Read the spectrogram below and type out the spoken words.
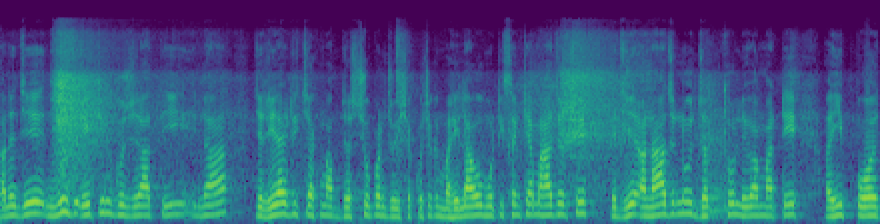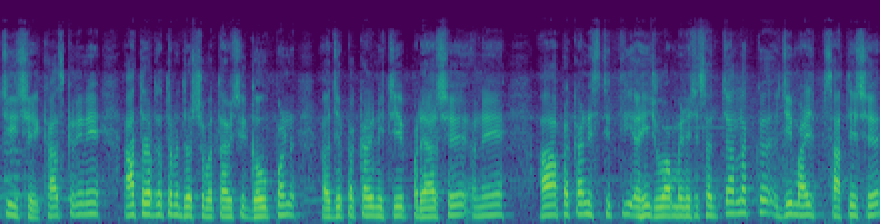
અને જે ન્યૂઝ એટીન ગુજરાતીના જે રિયાલિટી ચેકમાં દ્રશ્યો પણ જોઈ શકો છો કે મહિલાઓ મોટી સંખ્યામાં હાજર છે કે જે અનાજનો જથ્થો લેવા માટે અહીં પહોંચી છે. ખાસ કરીને આ તરફના તમે દ્રશ્યો બતાવ્યું છે ઘઉં પણ જે પ્રકારે નીચે પડ્યા છે અને આ પ્રકારની સ્થિતિ અહીં જોવા મળી છે. સંચાલક જે મારી સાથે છે,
